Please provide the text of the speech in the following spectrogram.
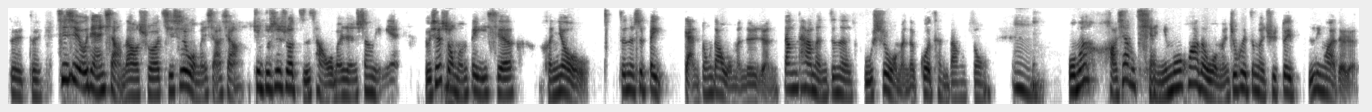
对对，其实有点想到说，其实我们想想，就不是说职场，我们人生里面有些时候我们被一些很有，真的是被感动到我们的人，当他们真的服侍我们的过程当中，嗯我们好像潜移默化的，我们就会这么去对另外的人。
